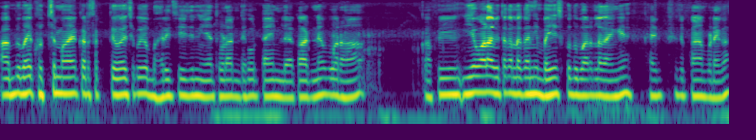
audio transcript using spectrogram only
आप भी भाई खुद से मंगाए कर सकते हो, ऐसे कोई भारी चीज़ नहीं है, थोड़ा देखो टाइम लगा काटने पर हाँ। काफ़ी ये वाला अभी तक लगा नहीं, भाई इसको दोबारा लगाएँगे फाइव से चिपकाना पड़ेगा।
